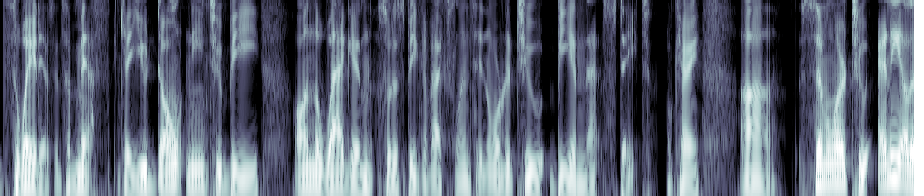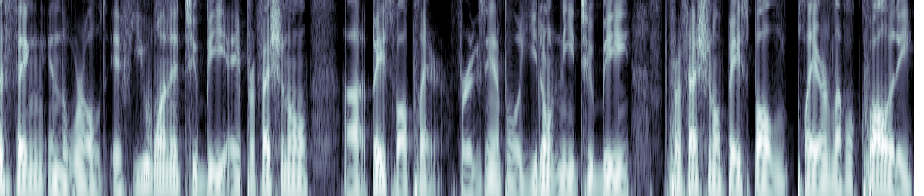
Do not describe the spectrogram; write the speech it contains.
it's the way it is. It's a myth. Okay, you don't need to be on the wagon, so to speak, of excellence in order to be in that state. Okay, uh, similar to any other thing in the world, if you wanted to be a professional uh, baseball player, for example, you don't need to be professional baseball player level quality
